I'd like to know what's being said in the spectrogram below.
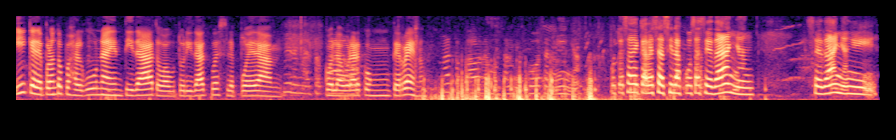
y que de pronto pues alguna entidad o autoridad pues le pueda colaborar con un terreno. Me ha tocado remontar mis cosas, niña. Usted sabe que a veces así las cosas se dañan, se dañan y...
